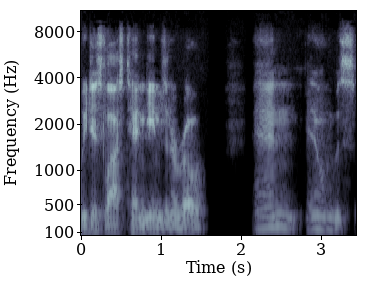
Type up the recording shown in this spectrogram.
we just lost ten games in a row. And you know, it was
